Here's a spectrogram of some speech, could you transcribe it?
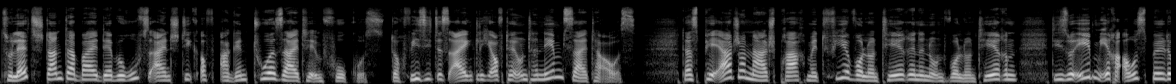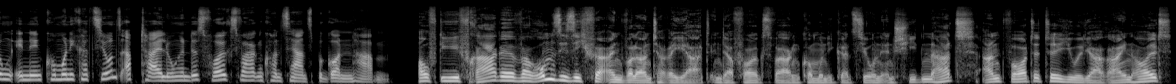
Zuletzt stand dabei der Berufseinstieg auf Agenturseite im Fokus. Doch wie sieht es eigentlich auf der Unternehmensseite aus? Das PR-Journal sprach mit vier Volontärinnen und Volontären, die soeben ihre Ausbildung in den Kommunikationsabteilungen des Volkswagen-Konzerns begonnen haben. Auf die Frage, warum sie sich für ein Volontariat in der Volkswagen Kommunikation entschieden hat, antwortete Julia Reinhold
